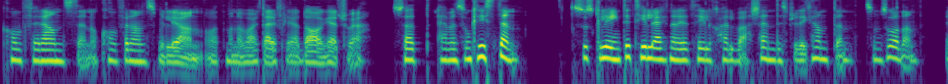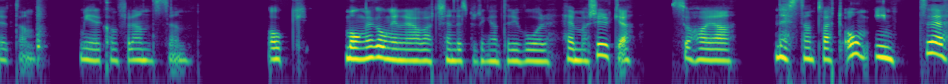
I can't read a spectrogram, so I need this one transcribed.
konferensen och konferensmiljön och att man har varit där i flera dagar tror jag. Så att även som kristen så skulle jag inte tillräkna det till själva kändispredikanten som sådan, utan mer konferensen. Och många gånger när det har varit kändispredikanter i vår hemmakyrka så har jag nästan tvärtom inte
